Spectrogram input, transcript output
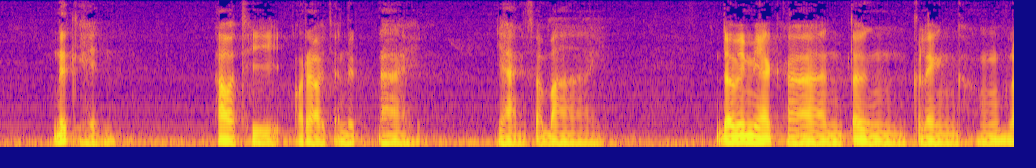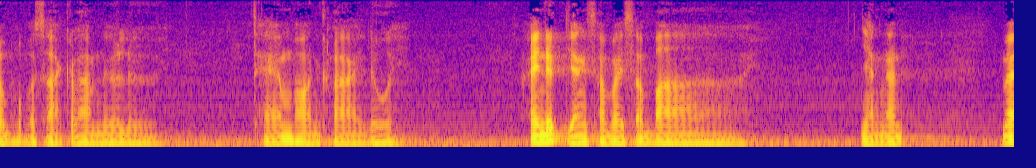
ๆ นึกเห็น เท่าที่เราจะนึกได้ อย่างสบาย โดยไม่มีอาการตึงเกร็งของระบบประสาทกล้ามเนื้อเลย แถมผ่อนคลายด้วย ให้นึกอย่างสบายๆอย่างนั้น แม้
